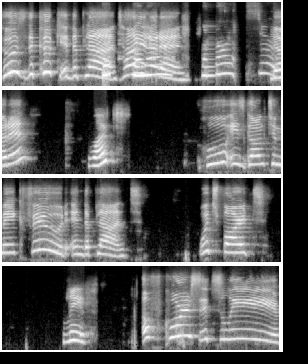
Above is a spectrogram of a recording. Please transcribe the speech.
Who's the cook in the plant? Hi, Lauren. Lauren, What? who is going to make food in the plant? Which part? Leaf. Of course, it's leaf.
